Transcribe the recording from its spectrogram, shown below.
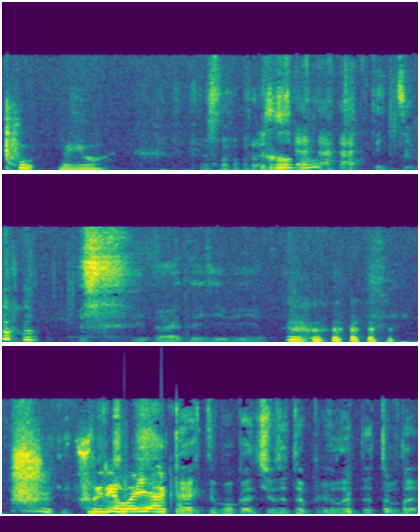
Фу, на него. Ты дебил. Ой, ты дебил. Смотри, вояка. Как ты мог отсюда-то плюнуть до туда?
